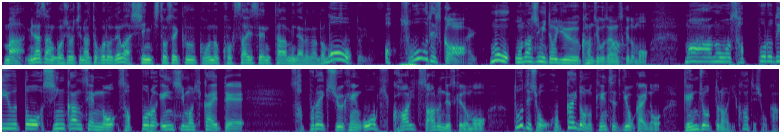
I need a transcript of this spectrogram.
まあ皆さんご承知なところでは新千歳空港の国際線ターミナルなども作っております。あそうですか、い。もうおなじみという感じでございますけども。まああの札幌でいうと新幹線の札幌延伸も控えて札幌駅周辺大きく変わりつつあるんですけどもどうでしょう？北海道の建設業界の現状っていうのはいかがでしょうか？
